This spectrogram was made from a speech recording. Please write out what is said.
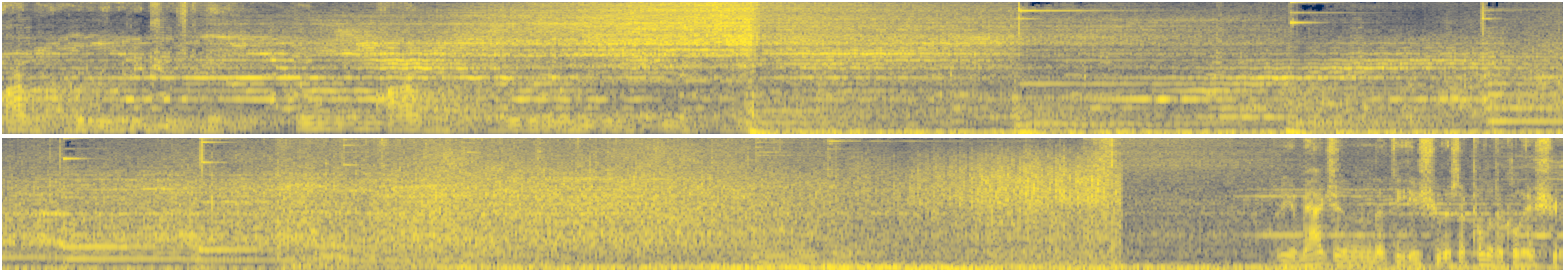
are we? Who do we really choose to be? Who are we? Who do we really choose imagine that the issue is a political issue.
